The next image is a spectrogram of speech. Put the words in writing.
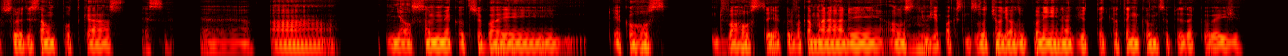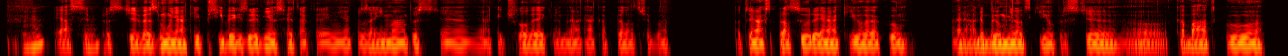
Surety Sound podcast Jasně. Jo, jo, jo. a měl jsem jako třeba i jako host, dva hosty, jako dva kamarády, ale s tím, Mhm. že pak jsem to začal dělat úplně jinak, že teďka ten koncept je takový, že Mhm. já si Mhm. prostě vezmu nějaký příběh z hudebního světa, který mě jako zajímá, prostě nějaký člověk nebo nějaká kapela třeba a to nějak zpracuju do nějakého jako rádoby uměleckého prostě eh, kabátku a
